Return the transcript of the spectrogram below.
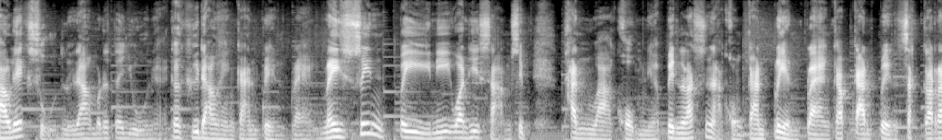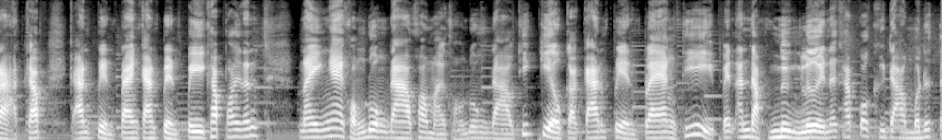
าวเลขศูนย์หรือดาวมฤตยูเนี่ยก็คือดาวแห่งการเปลี่ยนแปลง ในสิ้นปีนี้วันที่ 30 ธันวาคมเนี่ยเป็นลักษณะของการเปลี่ยนแปลงครับการเปลี่ยนศักราชครับการเปลี่ยนแปลงการเปลี่ยนปีครับเพราะฉะนั้นในแง่ของดวงดาวความหมายของดวงดาวที่เกี่ยวกับการเปลี่ยนแปลงที่เป็นอันดับหนึ่งเลยนะครับก็คือดาวมฤต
